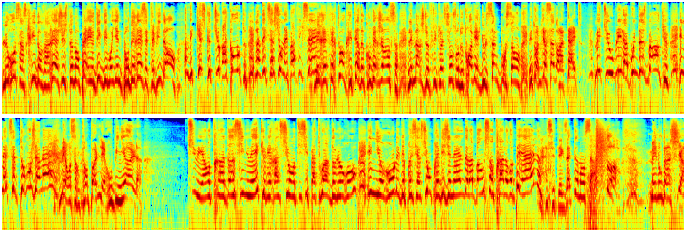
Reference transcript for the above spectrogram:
L'euro s'inscrit dans un réajustement périodique des moyennes pondérées, c'est évident. Ah, Mais qu'est-ce que tu racontes? L'indexation n'est pas fixée. Mais réfère-toi aux critères de convergence. Les marges de fluctuation sont de 3,5% Mets-toi bien ça dans la tête. Mais tu oublies la Bundesbank. Ils n'accepteront jamais. Mais on s'en tamponne les roubignoles. Tu es en train d'insinuer que les ratios anticipatoires de l'euro ignoreront les dépréciations prévisionnelles de la Banque Centrale Européenne? C'est exactement ça. Oh Mais nom d'un chien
